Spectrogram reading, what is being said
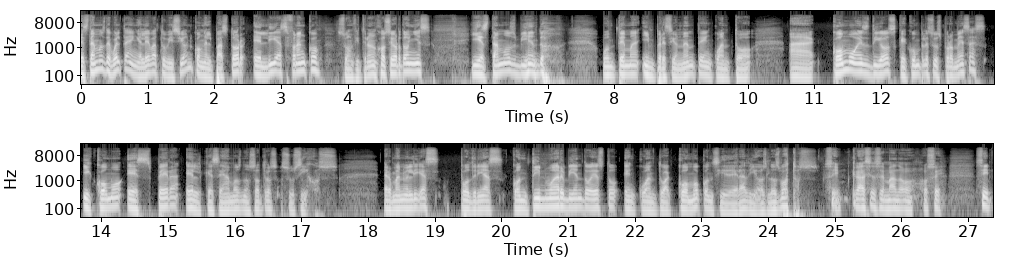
Estamos de vuelta en Eleva tu Visión con el pastor Elías Franco, su anfitrión José Ordóñez, y estamos viendo un tema impresionante en cuanto a cómo es Dios que cumple sus promesas y cómo espera Él que seamos nosotros sus hijos. Hermano Elías, ¿podrías continuar viendo esto en cuanto a cómo considera Dios los votos? Sí, gracias hermano José. Sí,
